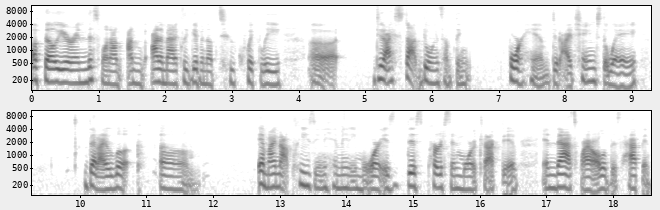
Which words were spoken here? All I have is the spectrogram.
a failure, and this one I'm I'm automatically giving up too quickly? Uh, did I stop doing something for him? Did I change the way that I look? Um, am I not pleasing him anymore? Is this person more attractive? And that's why all of this happened.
